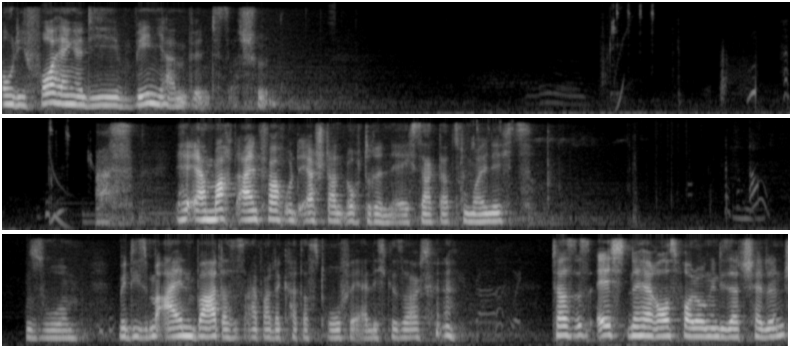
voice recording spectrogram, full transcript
oh, die Vorhänge, die wehen ja im Wind. Ist das schön. Was? Er macht einfach und er stand noch drin. Ich sag dazu mal nichts. So, mit diesem einen Bad, das ist einfach eine Katastrophe, ehrlich gesagt. Das ist echt eine Herausforderung in dieser Challenge.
